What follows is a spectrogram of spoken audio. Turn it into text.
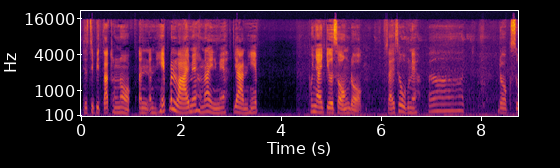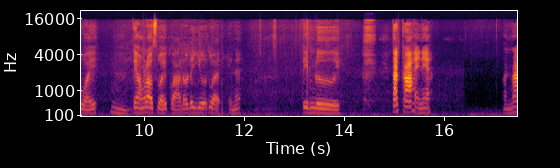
เดี๋ยวสิไปตัดทางนอก อันอันเห็บมันหลายไหมข้างในนี่ไหมยานเห็บพ่อใหญ่เจอสองดอก สายโซ่พวกเนี้ยป๊าดดอกสวยอืมแต่ของเราสวยกว่าเราได้เยอะด้วยเห็นไหมเต็มเลย ตัดขาให้เนี่ย หันมา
